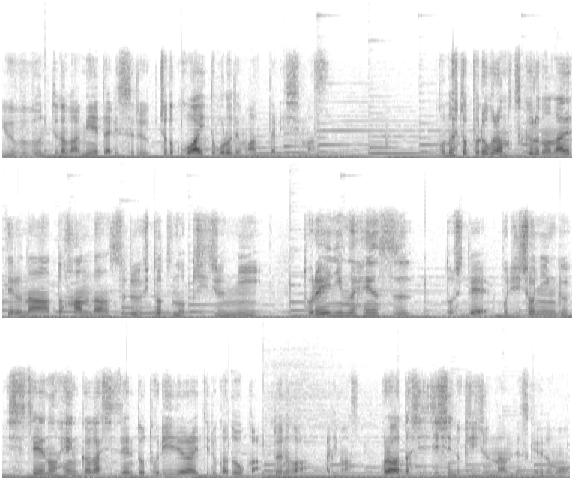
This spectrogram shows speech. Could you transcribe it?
いう部分っていうのが見えたりするちょっと怖いところでもあったりします。この人プログラム作るの慣れてるなと判断する一つの基準にトレーニング変数としてポジショニング姿勢の変化が自然と取り入れられているかどうかというのがあります。これは私自身の基準なんですけれども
